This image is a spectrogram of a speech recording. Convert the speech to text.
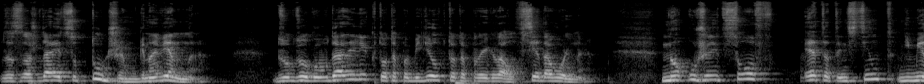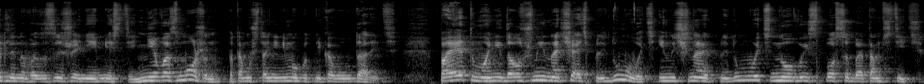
зарождается тут же, мгновенно – Друг друга ударили, кто-то победил, кто-то проиграл, все довольны. Но у жрецов этот инстинкт немедленного разрежения мести невозможен, потому что они не могут никого ударить. Поэтому они должны начать придумывать и начинают придумывать новые способы отомстить.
